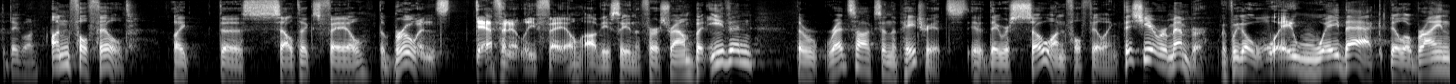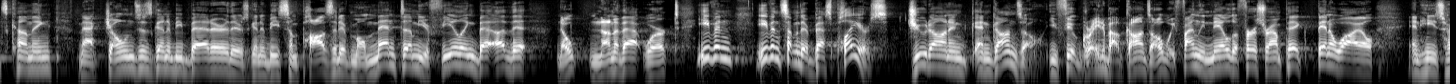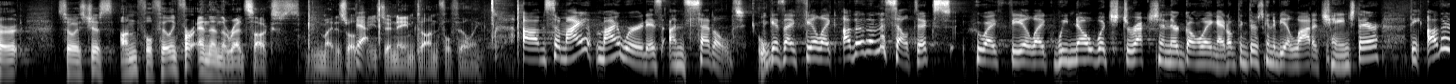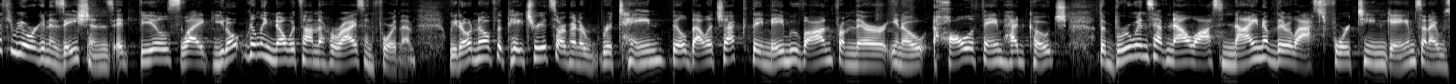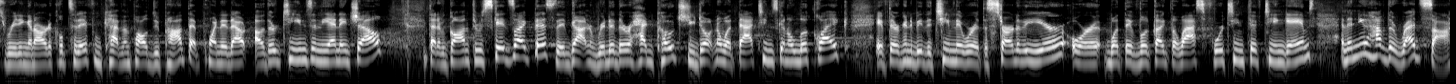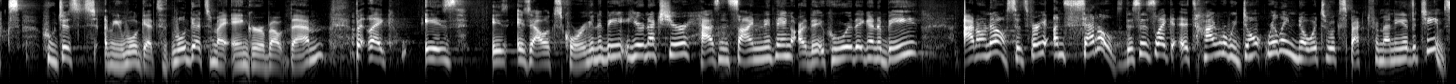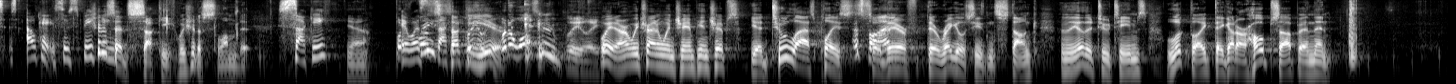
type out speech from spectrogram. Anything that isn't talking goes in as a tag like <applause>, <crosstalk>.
the big one. Unfulfilled. Like the Celtics fail, the Bruins definitely fail, obviously in the first round, but even the Red Sox and the Patriots, they were so unfulfilling. This year, remember, if we go way, way back, Bill O'Brien's coming, Mac Jones is going to be better, there's going to be some positive momentum, you're feeling better. Uh, nope, none of that worked. Even, even some of their best players, Judon and, and Gonzo. You feel great about Gonzo. Oh, we finally nailed a first round pick, been a while, and he's hurt. So it's just unfulfilling for, and then the Red Sox might as well yeah. change their name to unfulfilling. Um, so my my word is unsettled Ooh. because I feel like other than the Celtics, who I feel like we know which direction they're going, I don't think there's going to be a lot of change there. The other three organizations, it feels like you don't really know what's on the horizon for them. We don't know if the Patriots are going to retain Bill Belichick. They may move on from their you know Hall of Fame head coach. The Bruins have now lost nine of their last 14 games, and I was reading an article today from Kevin Paul DuPont that pointed out other teams in the NHL that have gone through skids like this. They've gotten rid of their head coach. You don't know what that team's going to look like, if they're going to be the team they were at the start of the year or what they've looked like the last 14, 15 games. And then you have the Red Sox, who just, I mean, we'll get to, we'll get to my anger about them. But like, is is, is Alex Cora going to be here next year? Hasn't signed anything. Are they? Who are they going to be? I don't know. So it's very unsettled. This is like a time where we don't really know what to expect from any of the teams. Okay, so speaking. Should have said sucky. We should have slummed it. Sucky. Yeah. But it was a sucky year. But it wasn't completely. Wait, aren't we trying to win championships? You had two last place, That's so fine. their their regular season stunk, and the other two teams looked like they got our hopes up, and then.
